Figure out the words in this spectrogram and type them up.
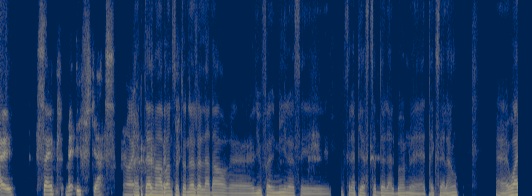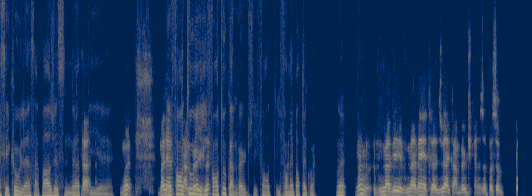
Hey, simple, mais efficace. Ouais. tellement bonne, ce tune-là, je l'adore. Euh, you Feel Me, c'est la pièce titre de l'album, elle est excellente. Euh, ouais, c'est cool, là. ça passe juste une note. Ah. puis, euh, Moi, moi, ils, font tout, Converge, ils là- font tout Converge, ils font, ils font n'importe quoi. Moi, vous m'avez, vous m'avez introduit à Converge, je ne connaissais pas ça pas,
